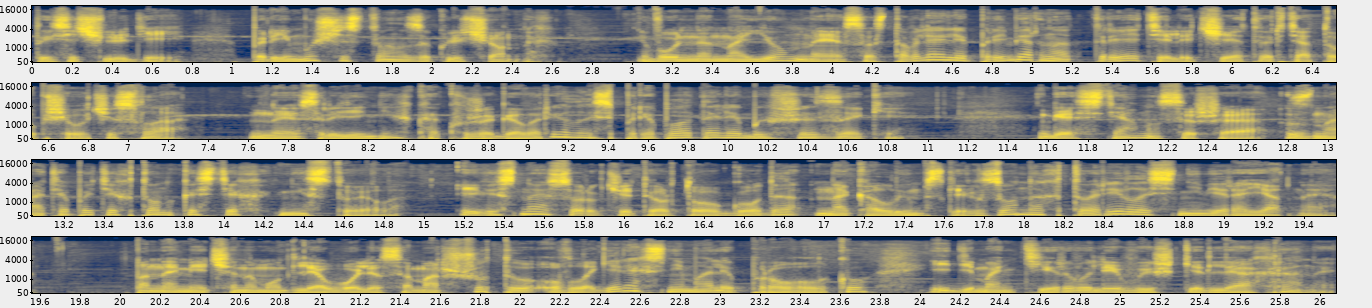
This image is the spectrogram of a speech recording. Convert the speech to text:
тысяч людей, преимущественно заключенных. Вольно-наемные составляли примерно треть или четверть от общего числа, но и среди них, как уже говорилось, преобладали бывшие зэки. Гостям США знать об этих тонкостях не стоило. И весной 44 года на колымских зонах творилось невероятное – по намеченному для Уоллеса маршруту в лагерях снимали проволоку и демонтировали вышки для охраны,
